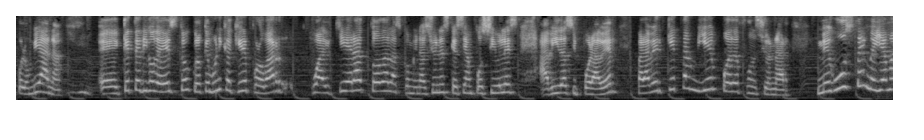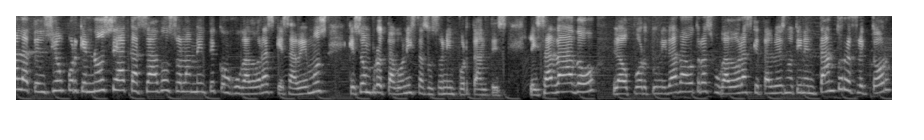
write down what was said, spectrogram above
colombiana. Eh, ¿Qué te digo de esto? Creo que Mónica quiere probar cualquiera, todas las combinaciones que sean posibles, habidas y por haber, para ver qué también puede funcionar. Me gusta y me llama la atención porque no se ha casado solamente con jugadoras que sabemos que son protagonistas o son importantes. Les ha dado la oportunidad a otras jugadoras que tal vez no tienen tanto reflector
